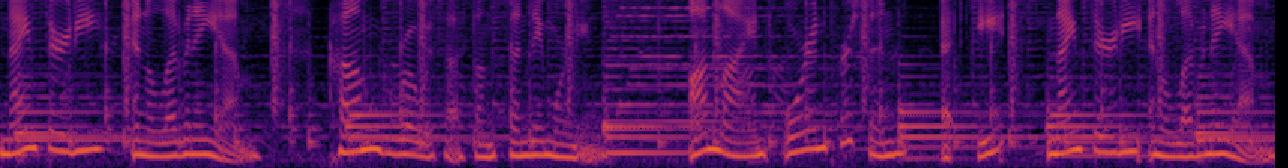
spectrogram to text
9:30, and 11 a.m. Come grow with us on Sunday mornings, online or in person at 8, 9:30, and 11 a.m.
